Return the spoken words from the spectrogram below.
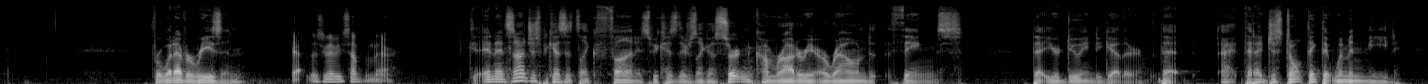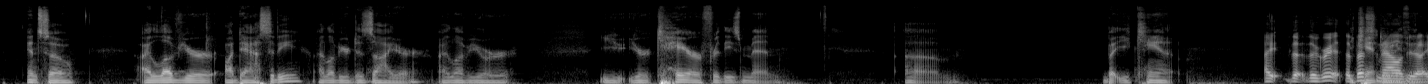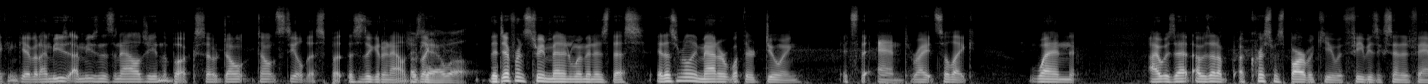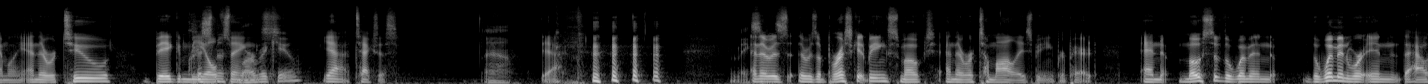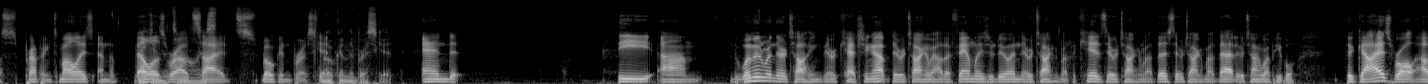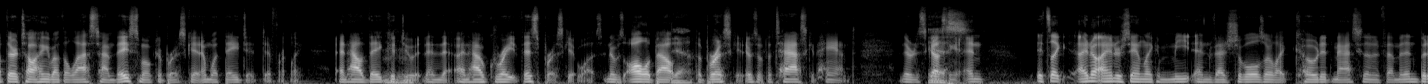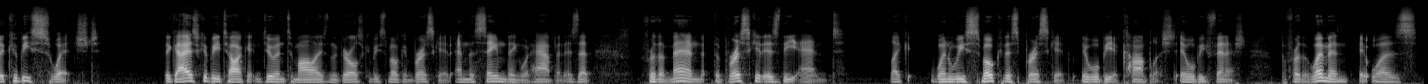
for whatever reason yeah there's gonna be something there. And it's not just because it's like fun it's because there's like a certain camaraderie around things that you're doing together that I, that I just don't think that women need. And so I love your audacity I love your desire I love your your care for these men. Um but you can't I the, the great the You best analogy that. I can give it. I'm using I'm using this analogy in the book, so don't don't steal this. But this is a good analogy. It's okay like well the difference between men and women is this: it doesn't really matter what they're doing; it's the end, right? So like when I was at I was at a, a Christmas barbecue with Phoebe's extended family, and there were two big meal Christmas things. barbecue Yeah, Texas. oh Yeah, makes and there was there was a brisket being smoked, and there were tamales being prepared, and most of the women. The women were in the house prepping tamales, and the fellas were tamales. outside smoking brisket. smoking the brisket and the um the women when they were talking they were catching up they were talking about how their families are doing they were talking about the kids they were talking about this they were talking about that they were talking about people the guys were all out there talking about the last time they smoked a brisket and what they did differently and how they could do it and and how great this brisket was and it was all about Mm-hmm. Yeah. the brisket it was about the task at hand and they were discussing Yes. it and it's like I know I understand like meat and vegetables are like coded masculine and feminine but it could be switched. The guys could be talking doing tamales and the girls could be smoking brisket and the same thing would happen is that for the men the brisket is the end. Like when we smoke this brisket it will be accomplished. It will be finished. But for the women it was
